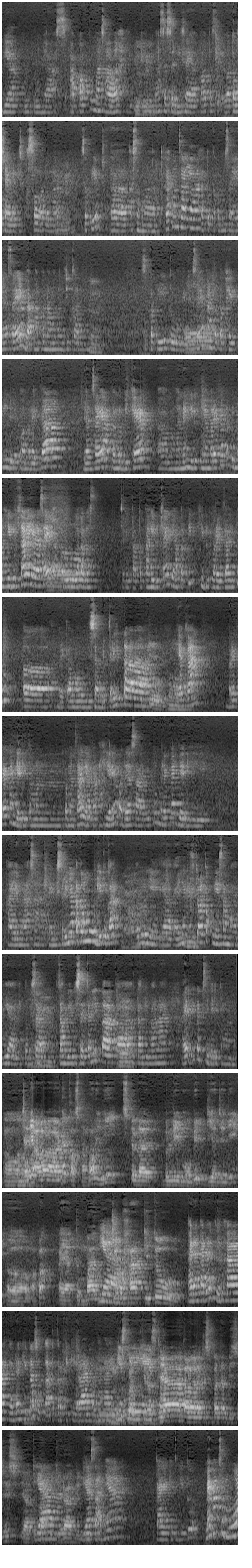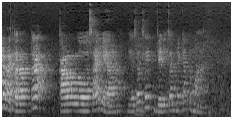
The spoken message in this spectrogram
biarpun punya apa pun masalah gitu di Hmm. rumah, sesedih saya apa atau, saya lagi kesel atau marah, Hmm. setiap eh, customer telepon saya atau ketemu saya, saya nggak akan pernah menunjukkan Hmm. seperti itu gitu. Oh. Saya akan tetap happy di depan mereka dan saya akan lebih care uh, mengenai hidupnya mereka ketimbang hidup saya. Saya nggak Oh. perlu harus cerita tentang hidup saya. Yang penting hidup mereka itu uh, mereka mau bisa bercerita, Betul. Ya kan? Mereka kan jadi teman-teman saya kan. Akhirnya pada saat itu mereka jadi kayak merasa chemistry-nya ketemu gitu kan. Nah. Aduh nih, ya kayaknya Hmm. cocok nih sama dia gitu. Bisa Hmm. sambil bisa cerita kan, Oh. gimana. Akhirnya kita bisa jadi teman. Oh, Oh. jadi awal-awalnya customer ini setelah beli mobil dia jadi eh, apa kayak teman Iya. curhat gitu. kadang-kadang curhat, kadang kita suka tukar pikiran mengenai Hmm, bisnis. pikiran. Ya kan. kalau ada kesempatan bisnis ya tukar Ya, pikiran gitu. biasanya kayak gitu-gitu. Memang semua rata-rata kalau saya biasa Hmm. saya jadikan mereka teman.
